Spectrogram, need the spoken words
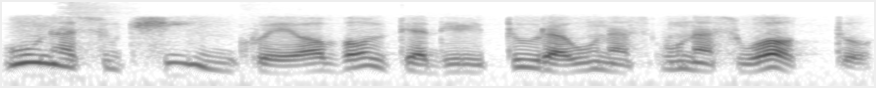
una su cinque o a volte addirittura una, una su otto.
